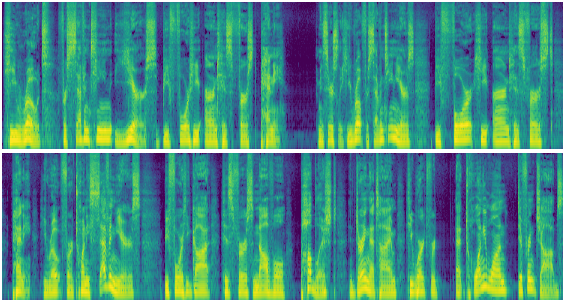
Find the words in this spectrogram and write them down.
he wrote for 17 years before he earned his first penny. I mean, seriously, he wrote for 17 years before he earned his first penny. He wrote for 27 years before he got his first novel published. And during that time, he worked for at 21 different jobs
